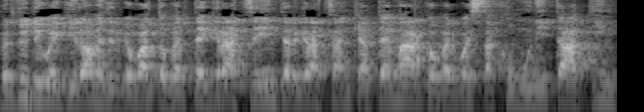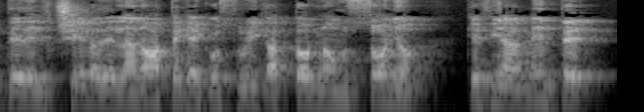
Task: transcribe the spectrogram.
per tutti quei chilometri che ho fatto per te. Grazie Inter, grazie anche a te Marco per questa comunità tinte del cielo e della notte che hai costruito attorno a un sogno che finalmente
